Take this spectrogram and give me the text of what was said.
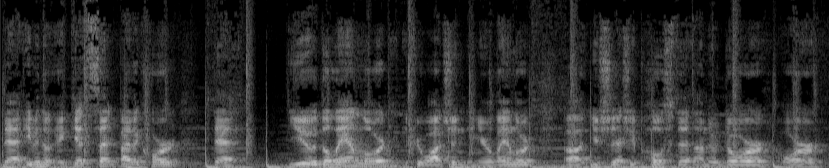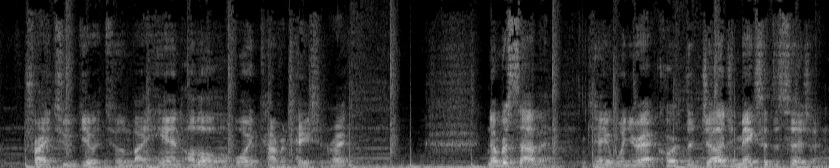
that even though it gets sent by the court, that you, the landlord, if you're watching and you're a landlord, uh, you should actually post it on their door or try to give it to them by hand, although avoid confrontation, right? Number seven, okay, when you're at court, the judge makes a decision.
